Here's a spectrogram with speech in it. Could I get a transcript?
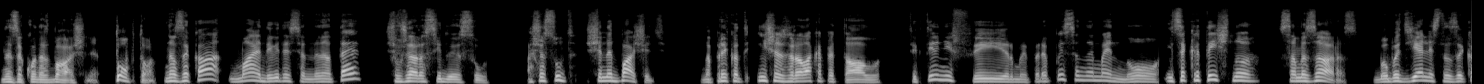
незаконне збагачення. Тобто НАЗК має дивитися не на те, що вже розслідує суд, а що суд ще не бачить, наприклад, інші джерела капіталу, фіктивні фірми, переписане майно. І це критично саме зараз, бо бездіяльність НАЗК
